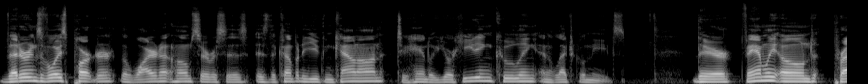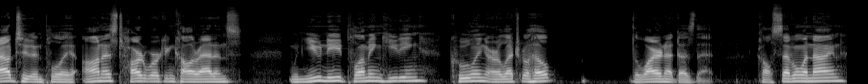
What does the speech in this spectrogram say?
Veterans Voice partner, the WireNut Home Services, is the company you can count on to handle your heating, cooling, and electrical needs. They're family owned, proud to employ honest, hardworking Coloradans. When you need plumbing, heating, cooling, or electrical help, the WireNut does that. Call 719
